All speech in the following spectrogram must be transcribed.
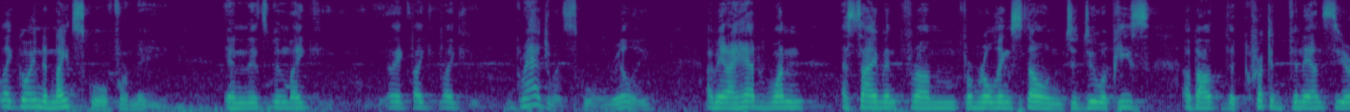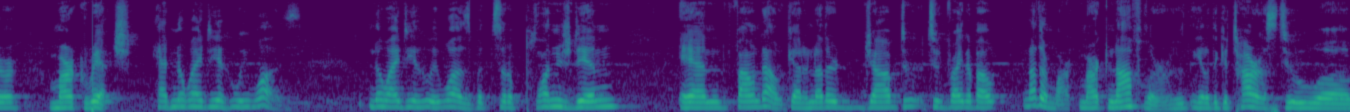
like going to night school for me. And it's been like, like, like, like graduate school, really. I mean, I had one assignment from, from Rolling Stone to do a piece about the crooked financier Marc Rich. Had no idea who he was. No idea who he was, but sort of plunged in and found out. Got another job to, to write about another Mark, Mark Knopfler, who, you know, the guitarist who, uh,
